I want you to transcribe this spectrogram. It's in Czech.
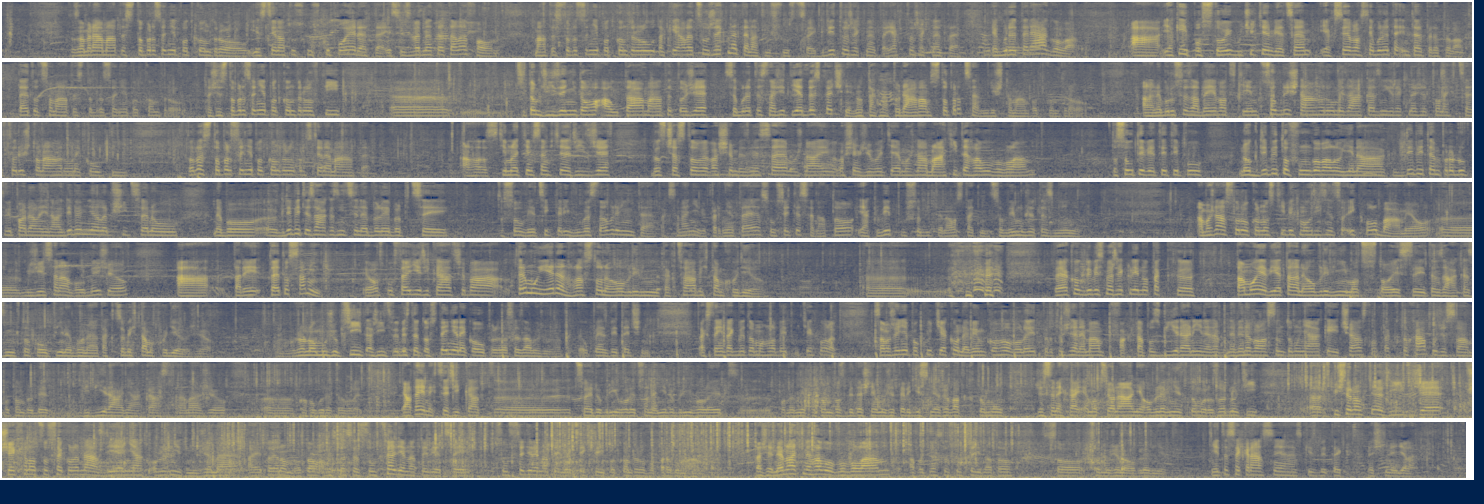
To znamená, máte 100% pod kontrolou, jestli na tu schůzku pojedete, jestli zvednete telefon, máte 100% pod kontrolou taky, ale co řeknete na té schůzce, kdy to řeknete, jak to řeknete, jak budete reagovat a jaký postoj vůči těm věcem, jak si je vlastně budete interpretovat. To je to, co máte 100% pod kontrolou. Takže 100% pod kontrolou v tý, e, při tom řízení toho auta máte to, že se budete snažit jet bezpečně. No tak na to dávám 100%, když to mám pod kontrolou. Ale nebudu se zabývat tím, co když náhodou mi zákazník řekne, že to nechce, co když to náhodou nekoupí. Tohle 100% pod kontrolou prostě nemáte. A s tím letím jsem chtěl říct, že dost často ve vašem biznise, možná i ve vašem životě, možná mlátíte hlavu vo volant to jsou ty věty typu, no kdyby to fungovalo jinak, kdyby ten produkt vypadal jinak, kdyby měl lepší cenu, nebo eh, kdyby ty zákazníci nebyli blbci. To jsou věci, které vůbec neovlivníte. Tak se na ní vyprněte, soustřeďte se na to, jak vy působíte na ostatní, co vy můžete změnit. A možná s tou okolností bych mohl říct něco i k volbám, jo. Eh, blíží se nám volby, že jo. A tady to je to samý. Jo, spousta lidí říká třeba, ten můj jeden hlas to neovlivní, tak co já bych tam chodil. Uh, To je jako kdybychom řekli, no tak eh, ta moje věta neovlivní moc to, jestli ten zákazník to koupí nebo ne, tak co bych tam chodil, že jo rovnou můžu přijít a říct, vy byste to stejně nekoupil, zase zavřu, no, tak to je úplně zbytečný. Tak stejně tak by to mohlo být u těch voleb. Samozřejmě pokud jako nevím, koho volit, protože nemám fakta pozbíraný, nevěnovala jsem tomu nějaký čas, no tak to chápu, že se vám potom blbě vybírá nějaká strana, že jo, eh, koho budete volit. Já tady nechci říkat, eh, co je dobrý volit, co není dobrý volit. Eh, podle mě potom to zbytečně můžete lidi směřovat k tomu, že se nechají emocionálně ovlivnit k tomu rozhodnutí. Spíš jsem jenom chtěl říct, že všechno, co se kolem nás děje, nějak ovlivnit můžeme a je to jenom o tom, aby jsme se soustředili na ty věci, soustředili na ty věci, které pod kontrolou opravdu máme. Takže nemlaťme hlavu vo volant a pojďme se soustředit na to, co, co můžeme ovlivnit. Mějte se krásně, hezký zbytek dnešní neděle.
